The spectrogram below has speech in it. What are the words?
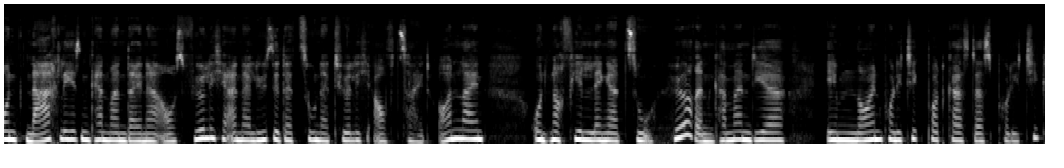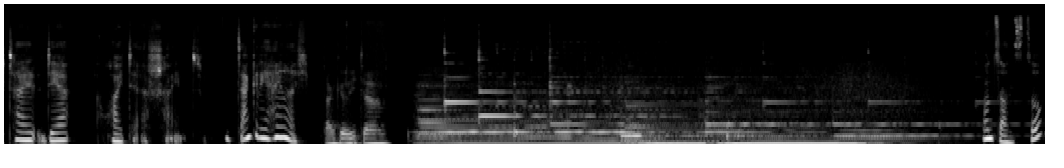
Und nachlesen kann man deine ausführliche Analyse dazu natürlich auf Zeit Online. Und noch viel länger zu hören kann man dir im neuen Politik-Podcast das Politikteil, der heute erscheint. Danke dir, Heinrich. Danke, Rita. Und sonst so?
